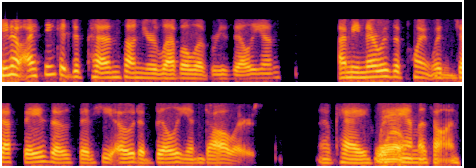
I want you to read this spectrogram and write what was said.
You know, I think it depends on your level of resilience. I mean, there was a point with mm. Jeff Bezos that he owed a billion dollars, okay, with wow. Amazon.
